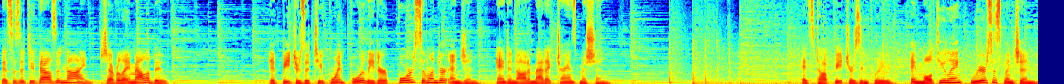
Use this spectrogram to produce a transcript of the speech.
This is a 2009 Chevrolet Malibu. It features a 2.4-liter four-cylinder engine and an automatic transmission. Its top features include a multi-link rear suspension,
